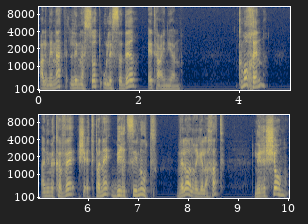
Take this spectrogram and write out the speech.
על מנת לנסות ולסדר את העניין. כמו כן, אני מקווה שאתפנה ברצינות, ולא על רגל אחת, לרשום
